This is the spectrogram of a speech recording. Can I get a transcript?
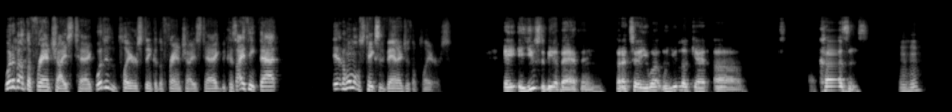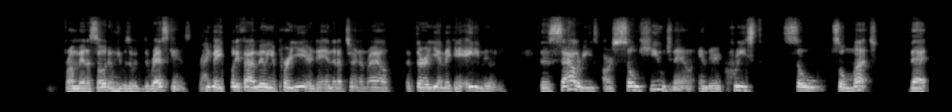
What about the franchise tag? What do the players think of the franchise tag? Because I think that it almost takes advantage of the players. It, it used to be a bad thing, but I tell you what, when you look at uh, Cousins mm-hmm. From Minnesota, he was with the Redskins. Right. He made twenty five million per year, and they ended up turning around the third year making eighty million. The salaries are so huge now, and they're increased so so much that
